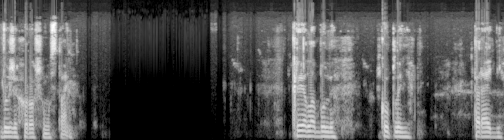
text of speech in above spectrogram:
В дуже хорошому стані. Крила були куплені передні.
